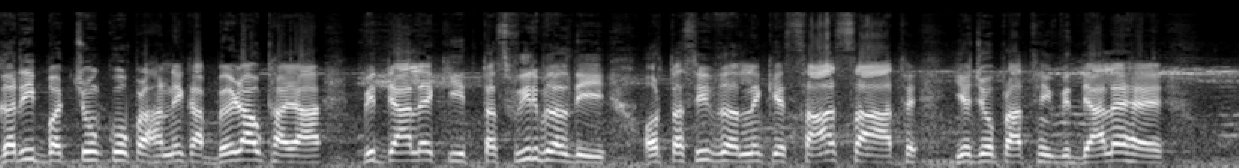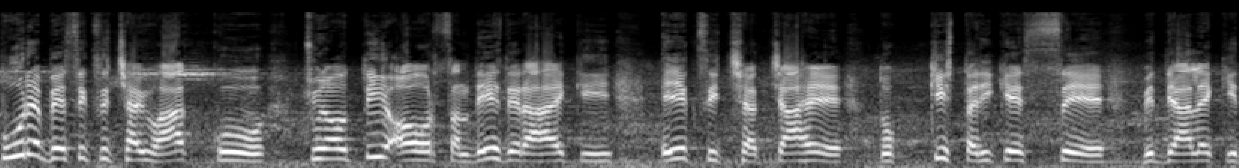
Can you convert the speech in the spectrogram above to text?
गरीब बच्चों को पढ़ाने का बेड़ा उठाया, विद्यालय की तस्वीर बदल दी और तस्वीर बदलने के साथ साथ ये जो प्राथमिक विद्यालय है, पूरे बेसिक शिक्षा विभाग को चुनौती और संदेश दे रहा है कि एक शिक्षक चाहे तो किस तरीके से विद्यालय की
